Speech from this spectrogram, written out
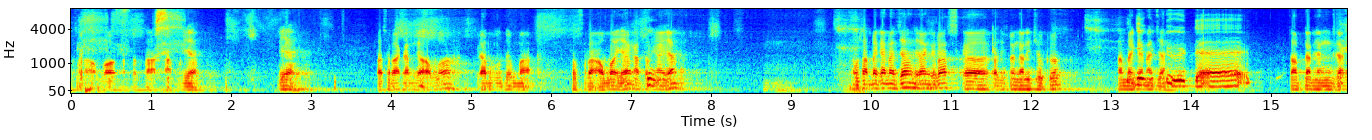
terserah Allah, terserah kamu ya. Ya, kita serahkan ke Allah, kamu itu mak terserah Allah ya ngaturnya ya. Hmm. Kamu sampaikan aja yang keras ke kanjeng Sunan kali Jogo, sampaikan aja. Sudah. Ucapkan yang yang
